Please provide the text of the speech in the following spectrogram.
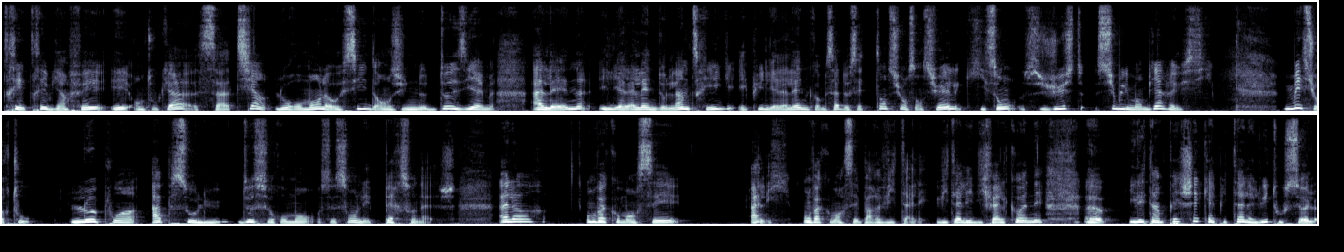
très très bien fait et en tout cas ça tient le roman là aussi dans une deuxième haleine. Il y a l'haleine de l'intrigue et puis il y a l'haleine comme ça de cette tension sensuelle qui sont juste sublimement bien réussies. Mais surtout, le point absolu de ce roman, ce sont les personnages. Alors, on va commencer. Allez, on va commencer par Vitale. Vitale di Falcone, euh, il est un péché capital à lui tout seul.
